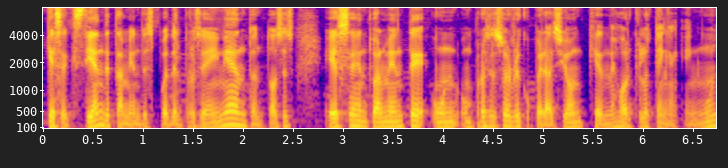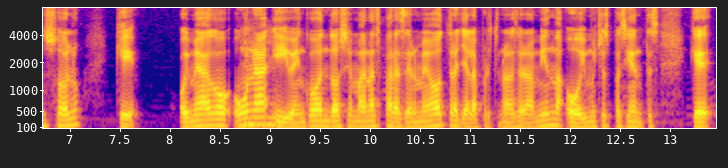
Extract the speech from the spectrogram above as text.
que se extiende también después del procedimiento. Entonces, es eventualmente un un, proceso de recuperación que es mejor que lo tengan en un solo, que hoy me hago una y vengo en dos semanas para hacerme otra, ya la persona va a ser la misma, o hay muchos pacientes que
